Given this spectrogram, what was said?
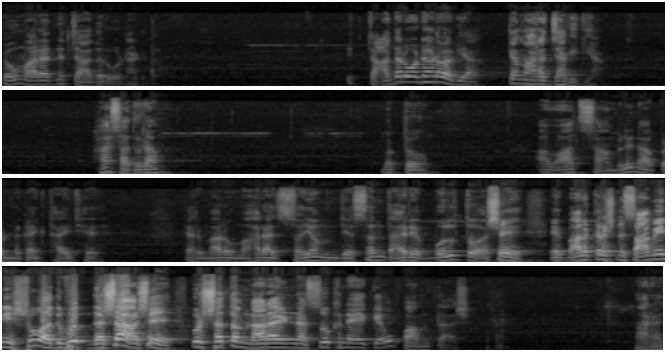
કે હું મહારાજને ચાદર ઓઢાડી દઉં. એ ચાદર ઓઢાડવા ગયા, ત્યાં મહારાજ જાગી ગયા. હા, સાધુરામ. ભક્તો, આ વાત સાંભળીને આપણને કંઈક થાય છે. ત્યારે મારો મહારાજ સ્વયં જે સંત હારે બોલતો હશે, એ બાલકૃષ્ણ સ્વામીની શું અદ્ભુત દશા હશે? પુરુષોત્તમ નારાયણના સુખને કેવું પામતા હશે? મહારાજ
